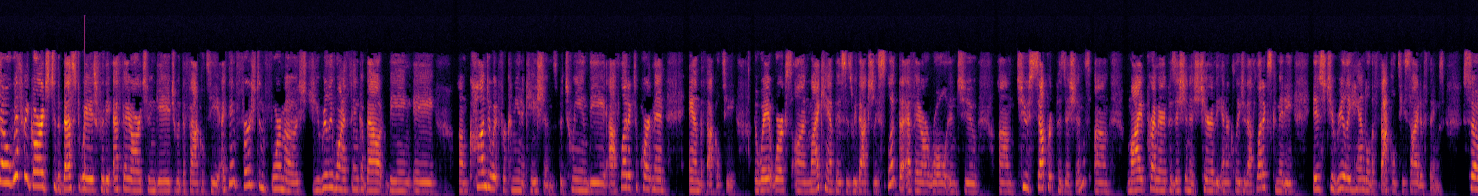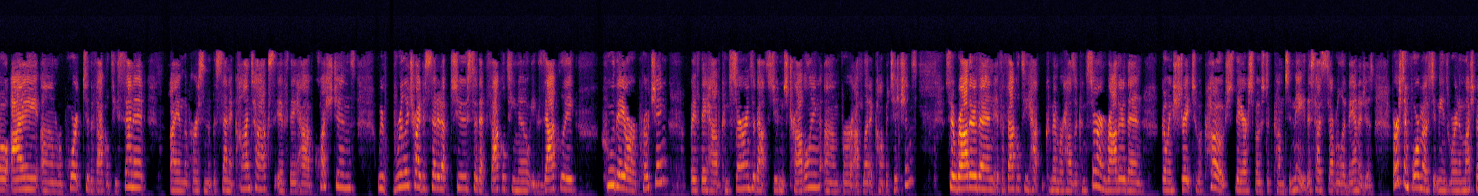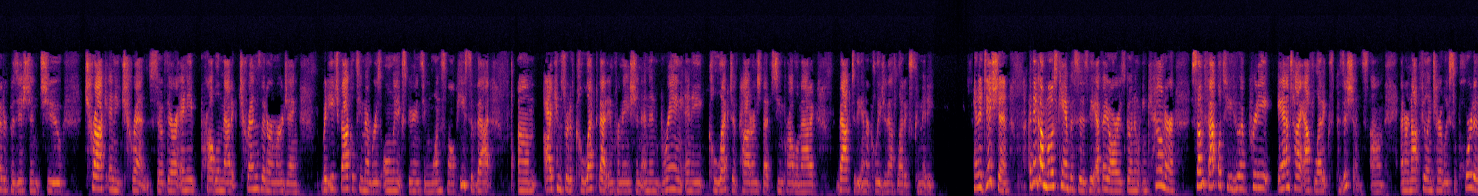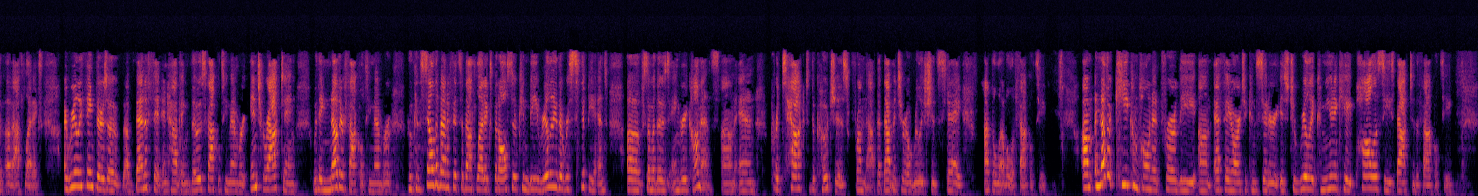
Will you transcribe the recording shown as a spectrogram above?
So with regards to the best ways for the FAR to engage with the faculty, I think first and foremost, you really want to think about being a um, conduit for communications between the athletic department and the faculty. The way it works on my campus is we've actually split the FAR role into um, two separate positions. Um, my primary position as chair of the Intercollegiate Athletics Committee is to really handle the faculty side of things. So I um, report to the Faculty Senate. I am the person that the Senate contacts if they have questions. We've really tried to set it up too so that faculty know exactly who they are approaching if they have concerns about students traveling um, for athletic competitions. So rather than if a faculty member has a concern, rather than going straight to a coach, they are supposed to come to me. This has several advantages. First and foremost, it means we're in a much better position to track any trends. So if there are any problematic trends that are emerging, but each faculty member is only experiencing one small piece of that, um, I can sort of collect that information and then bring any collective patterns that seem problematic back to the Intercollegiate Athletics Committee. In addition, I think on most campuses, the FAR is going to encounter some faculty who have pretty anti-athletics positions um, and are not feeling terribly supportive of athletics. I really think there's a, a, benefit in having those faculty member interacting with another faculty member who can sell the benefits of athletics, but also can be really the recipient of some of those angry comments um, and protect the coaches from that, that that material really should stay at the level of faculty. Um, another key component for the um, FAR to consider is to really communicate policies back to the faculty.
